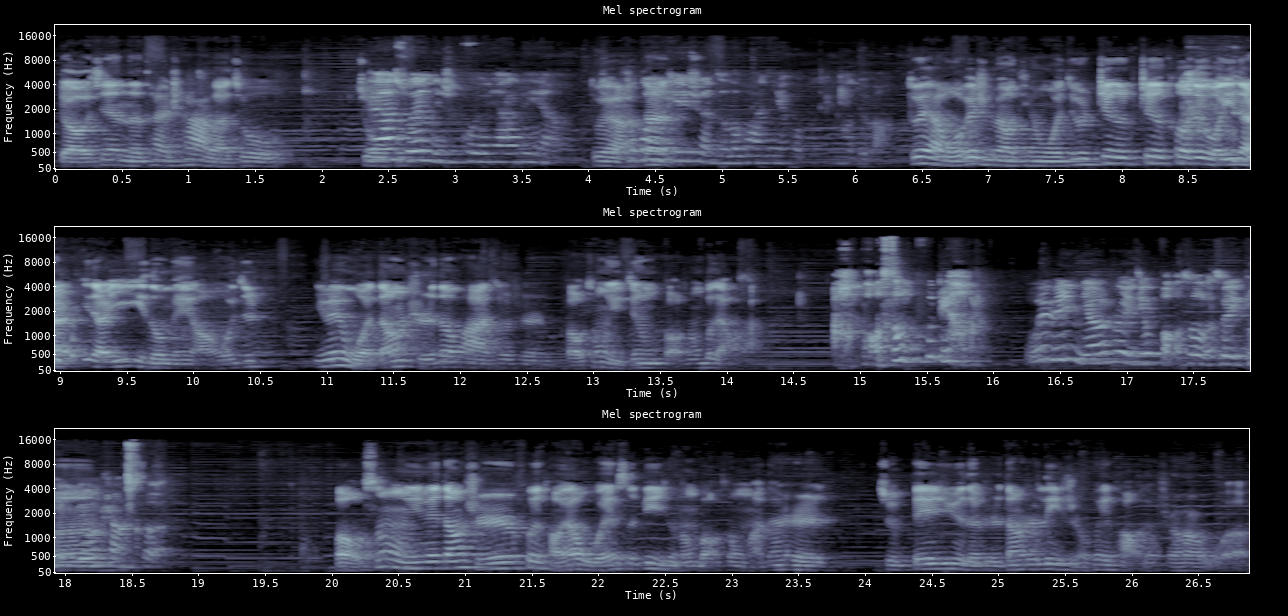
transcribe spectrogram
表现的太差了就就对呀、所以你是迫于压力啊。对啊如，果你可以选择的话，你也会不听了，对吧？对啊，我为什么要听？我就是这个这个课对我一点儿一点儿意义都没有。我就因为我当时的话就是保送已经保送不了了，啊，保送不了了。我以为你要说已经保送了，所以可以不用上课。保送因为当时会考要五 S B 就能保送嘛，但是就悲剧的是当时历史会考的时候，我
